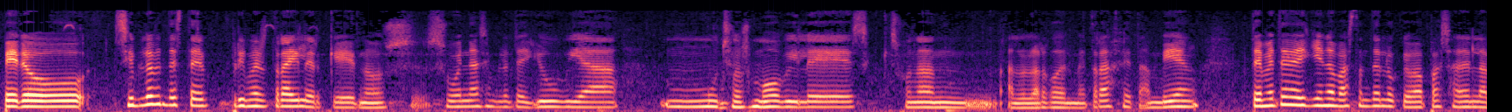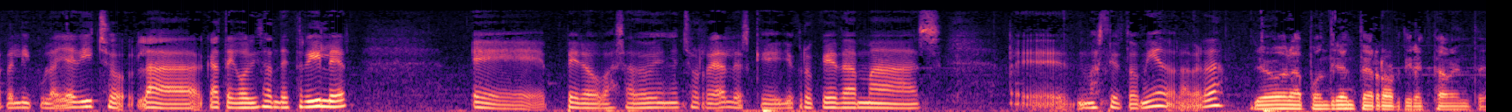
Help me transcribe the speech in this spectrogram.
pero simplemente este primer tráiler que nos suena simplemente lluvia, muchos móviles que suenan a lo largo del metraje también, te mete de lleno bastante lo que va a pasar en la película. Ya he dicho, la categorizan de thriller, eh, pero basado en hechos reales, que yo creo que da más, eh, más cierto miedo, la verdad. Yo la pondría en terror directamente.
